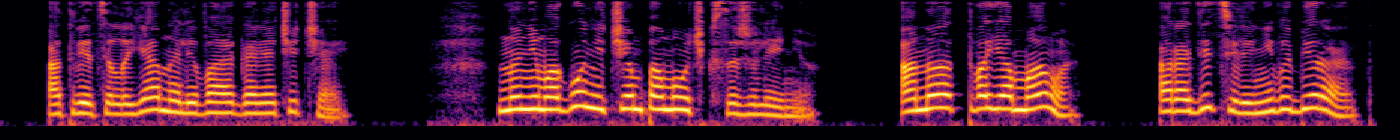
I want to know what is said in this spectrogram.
— ответила я, наливая горячий чай. «Но не могу ничем помочь, к сожалению. Она твоя мама, а родители не выбирают».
